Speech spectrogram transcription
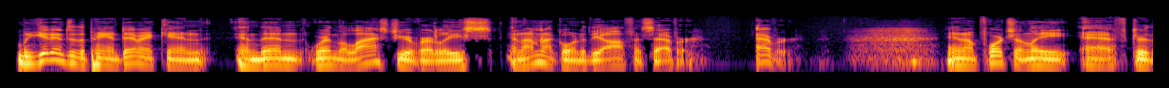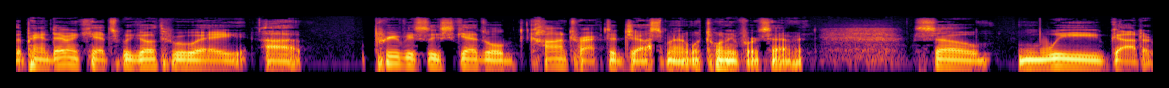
we get into the pandemic, and and then we're in the last year of our lease, and I'm not going to the office ever, ever. And unfortunately, after the pandemic hits, we go through a uh, previously scheduled contract adjustment with 24 7. So we got a,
